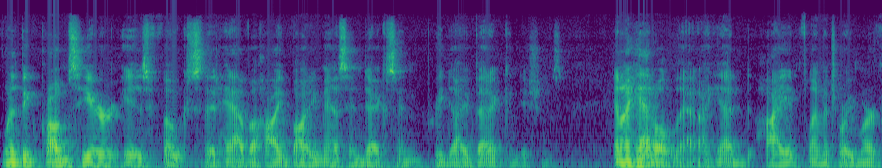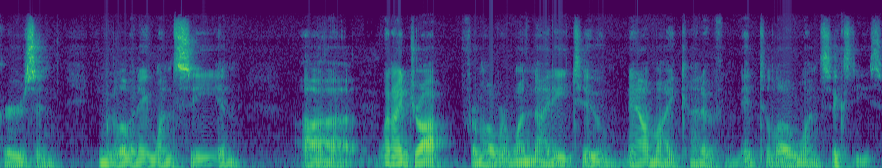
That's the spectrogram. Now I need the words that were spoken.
One of the big problems here is folks that have a high body mass index and pre diabetic conditions. And I had all that. I had high inflammatory markers and hemoglobin A1C. And uh, when I dropped from over 190 to now my kind of mid to low 160s,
